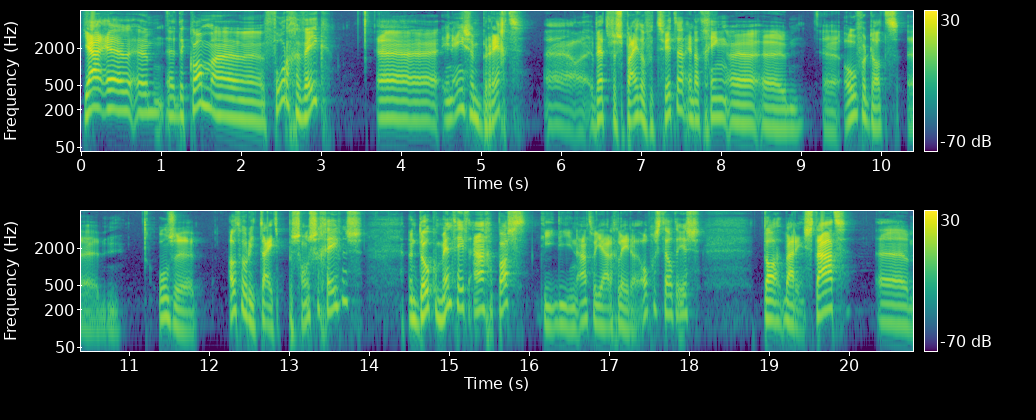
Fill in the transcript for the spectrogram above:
Ja, eh, ehm, eh, er kwam vorige week ineens een bericht, werd verspreid over Twitter. En dat ging eh, ehm, eh, over dat onze autoriteit persoonsgegevens een document heeft aangepast, die, die een aantal jaren geleden opgesteld is, dat, waarin staat, ehm,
